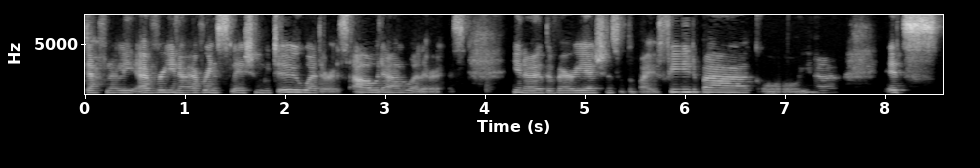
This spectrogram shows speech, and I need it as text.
definitely every you know every installation we do whether it's Audal, whether it's you know the variations of the biofeedback or you know it's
